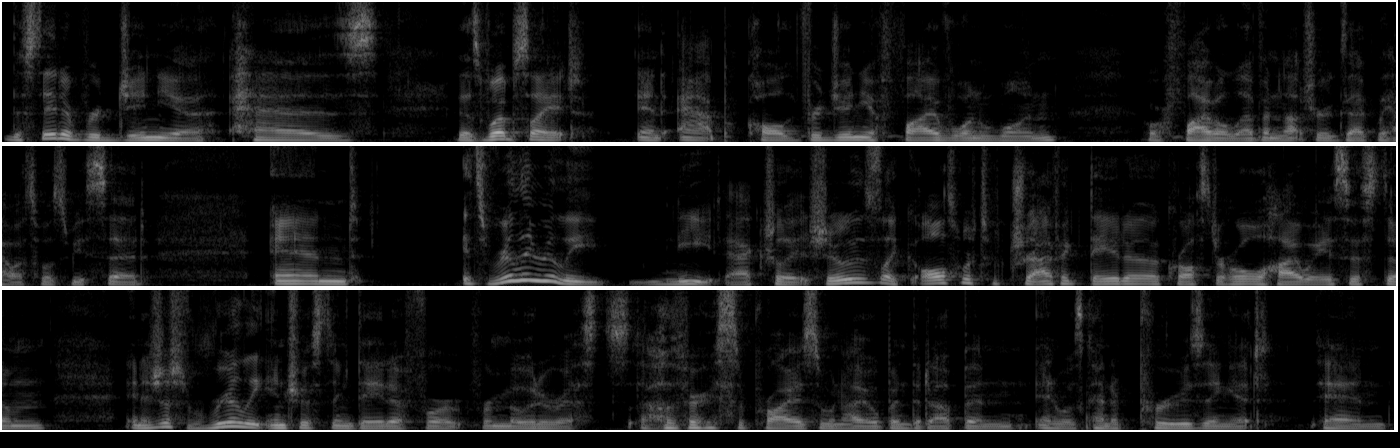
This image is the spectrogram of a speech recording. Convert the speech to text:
the state of Virginia has this website and app called Virginia 511 or 511, not sure exactly how it's supposed to be said. And it's really really neat actually. It shows like all sorts of traffic data across their whole highway system and it's just really interesting data for for motorists. I was very surprised when i opened it up and, and was kind of perusing it and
